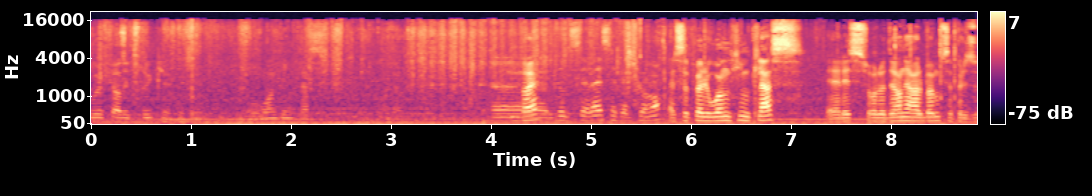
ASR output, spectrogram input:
pouvez faire des trucs au Wanking Class. Ouais. Donc celle-là, ça s'appelle comment? Elle s'appelle Wanking Class et elle est sur le dernier album qui s'appelle The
